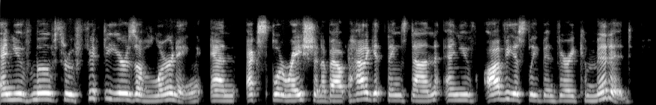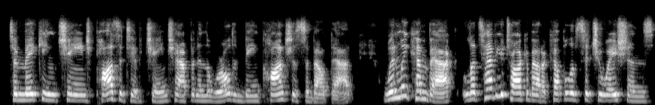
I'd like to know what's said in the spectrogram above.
and you've moved through 50 years of learning and exploration about how to get things done and you've obviously been very committed to making change positive change happen in the world and being conscious about that when we come back let's have you talk about a couple of situations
